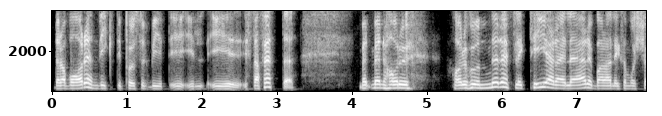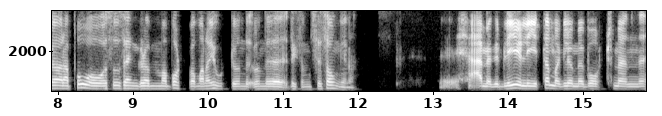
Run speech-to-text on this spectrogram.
där det har varit en viktig pusselbit i, i, i stafetter. Men, men har, du, har du hunnit reflektera eller är det bara liksom att köra på och så sen glömmer man bort vad man har gjort under, under liksom säsongerna? Eh, nej, men det blir ju lite man glömmer bort men eh,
